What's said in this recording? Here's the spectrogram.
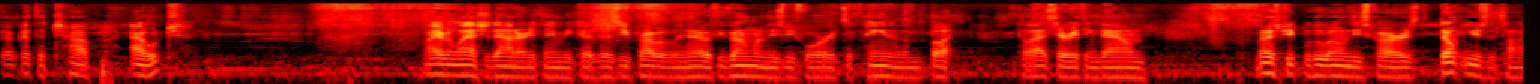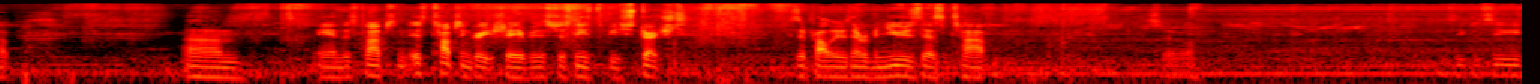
So I've got the top out. I haven't lashed it down or anything because as you probably know, if you've owned one of these before, it's a pain in the butt to lash everything down. Most people who own these cars don't use the top. Um, and this top's in, this top's in great shape. It just needs to be stretched because it probably has never been used as a top. So, as you can see,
